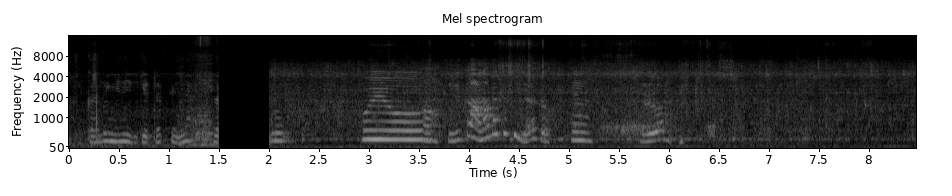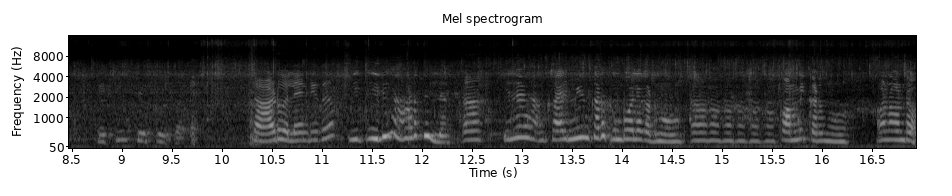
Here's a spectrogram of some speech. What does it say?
തൽക്കാലം ഇങ്ങനെ ഇരിക്കട്ടെ പിന്നെ അയ്യോ. ഇത് കാണാൻ പറ്റത്തില്ല കേട്ടോ. വെള്ളം ചാടുമല്ലേ എന്റെ ഇത്? ഇല്ല കരിമീൻ കിടക്കും പോലെ ആണോ കണ്ടോ?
